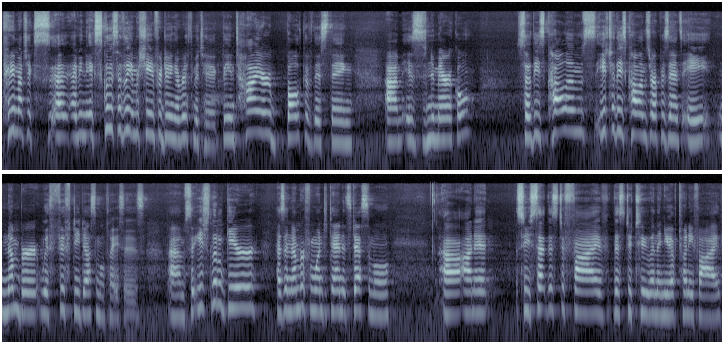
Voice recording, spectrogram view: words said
pretty much, uh, I mean, exclusively a machine for doing arithmetic. The entire bulk of this thing um, is numerical. So these columns, each of these columns represents a number with 50 decimal places. Um, so each little gear has a number from 1 to 10, it's decimal uh, on it. So you set this to 5, this to 2, and then you have 25.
